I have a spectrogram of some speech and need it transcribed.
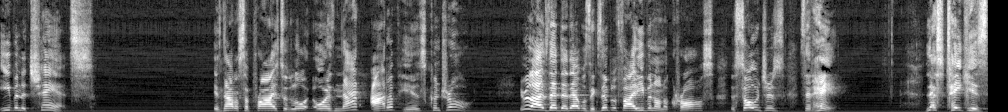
even a chance is not a surprise to the Lord or is not out of his control. You realize that, that that was exemplified even on the cross? The soldiers said, hey, let's take his,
